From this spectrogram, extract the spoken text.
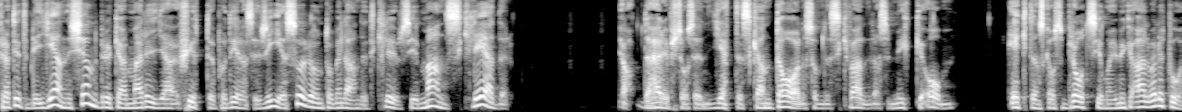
För att inte bli igenkänd brukar Maria Skytte på deras resor runt om i landet klä ut sig i manskläder. Ja, det här är förstås en jätteskandal som det skvallras mycket om äktenskapsbrott ser man ju mycket allvarligt på.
